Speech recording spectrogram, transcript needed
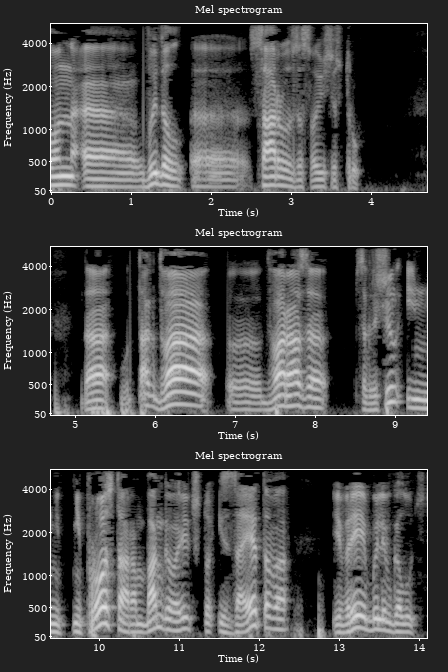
он э, выдал э, Сару за свою сестру. Да, вот так два, э, два раза согрешил, и не, не просто, а Рамбан говорит, что из-за этого евреи были в Галуте.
